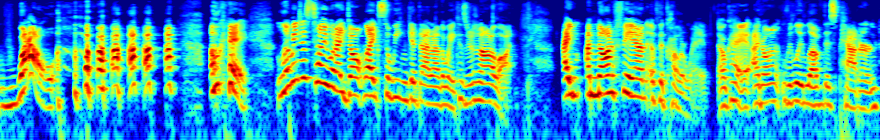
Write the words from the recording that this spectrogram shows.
Wow. okay, let me just tell you what I don't like so we can get that out of the way because there's not a lot. I'm, I'm not a fan of the colorway, okay? I don't really love this pattern.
